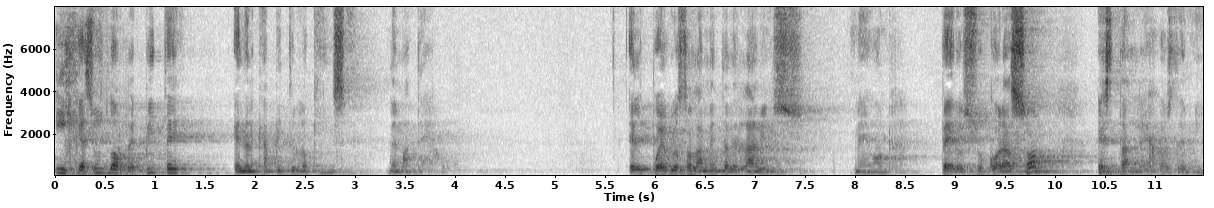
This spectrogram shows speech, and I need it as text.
y Jesús lo repite en el capítulo 15 de Mateo. El pueblo solamente de labios me honra, pero su corazón está lejos de mí.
